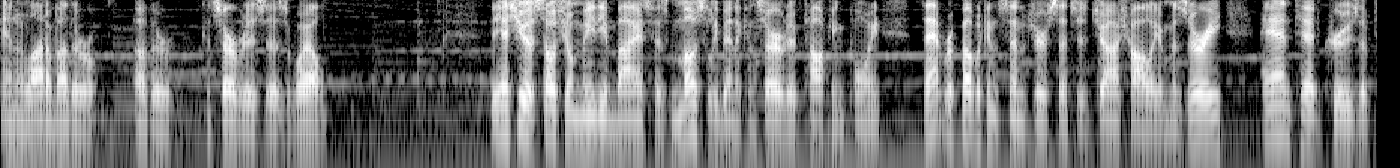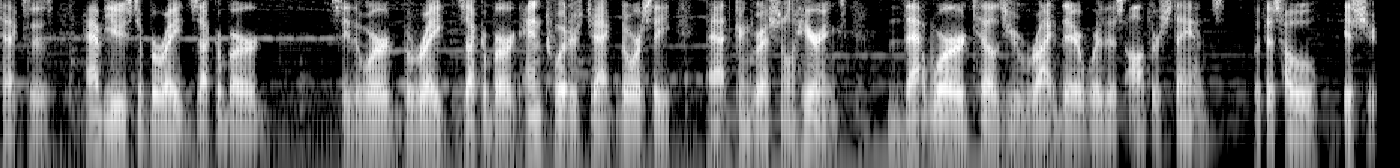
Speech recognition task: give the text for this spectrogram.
and a lot of other other conservatives as well. The issue of social media bias has mostly been a conservative talking point that Republican senators such as Josh Hawley of Missouri and Ted Cruz of Texas have used to berate Zuckerberg. See the word berate Zuckerberg and Twitter's Jack Dorsey at congressional hearings. That word tells you right there where this author stands with this whole issue.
